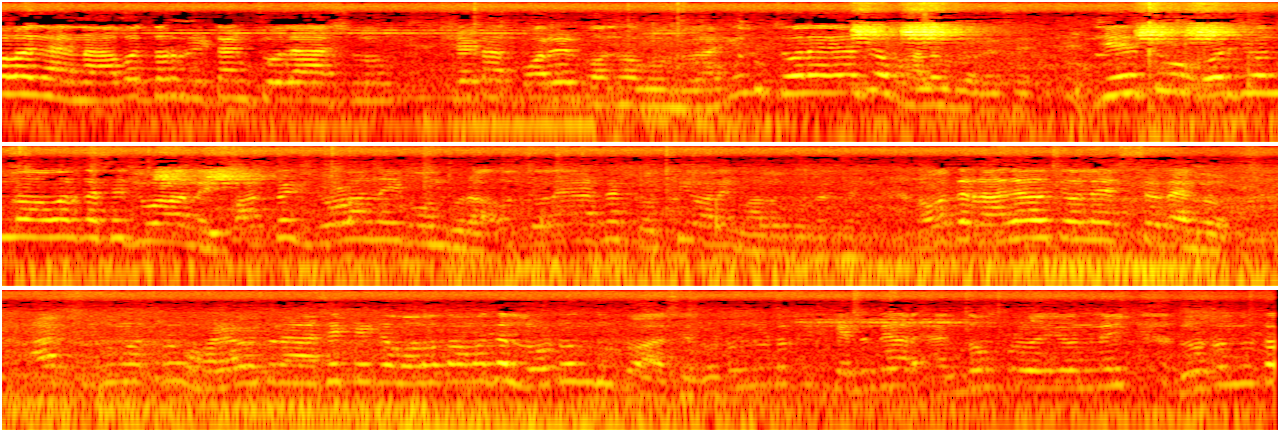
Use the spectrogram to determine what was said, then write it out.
বলা যায় না, আবার ধরো রিটার্ন চলে আসলো। সেটা পরের কথা বন্ধুরা, কিন্তু চলে গেছেও ভালো করেছে। যেহেতু ওর জন্য আমার কাছে জোড়া নেই পারফেক্ট জোড়া নেই বন্ধুরা, ও চলে গেছে সত্যি অনেক ভালো করেছে। আমাদের রাজাও চলে এসছে, দেখো। আর শুধুমাত্র ঘরের ভেতরে আছে কে কে বলো তো? আমাদের লোটন দুটো আছে। লোটন দুটোকে খেতে দেওয়ার একদম প্রয়োজন নেই। লোটন দুটো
